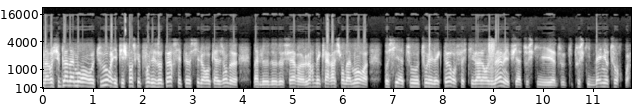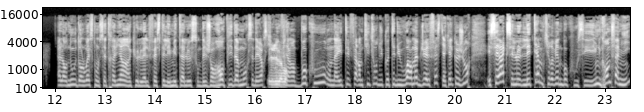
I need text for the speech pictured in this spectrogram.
on a reçu plein d'amour en retour. Et puis je pense que pour les auteurs c'était aussi leur occasion de, bah, de, de, de faire leur déclaration d'amour aussi à tous les lecteurs, au festival en lui-même et puis à tout ce qui, à tout- tout ce qui baigne autour quoi. Alors nous, dans l'Ouest, on le sait très bien hein, que le Hellfest et les métalleux sont des gens remplis d'amour. C'est d'ailleurs ce qui Évidemment. revient beaucoup. On a été faire un petit tour du côté du warm-up du Hellfest il y a quelques jours. Et c'est vrai que c'est le- les termes qui reviennent beaucoup. C'est une grande famille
